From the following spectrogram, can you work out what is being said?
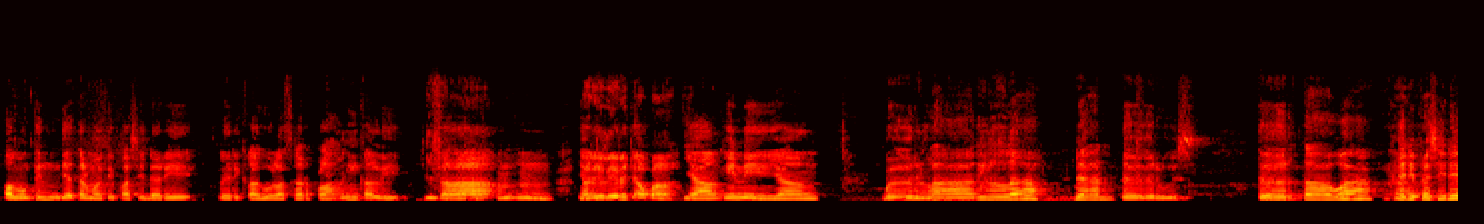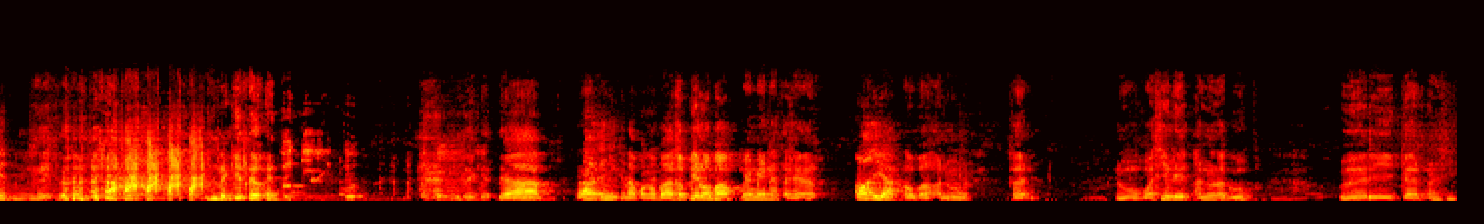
Oh mungkin dia termotivasi dari lirik lagu Laskar Pelangi kali. Bisa. Mm-mm. Yang, Dari lirik apa? yang ini yang berlarilah dan terus tertawa jadi presiden Kayak gitu. Udah gitu anjing. Itu gitu. ya. Ah, ini kenapa ngebahas? Tapi loba memena teh Her. Oh iya. Loba anu Hmm. kan nu masih li anu lagu berikan sih?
